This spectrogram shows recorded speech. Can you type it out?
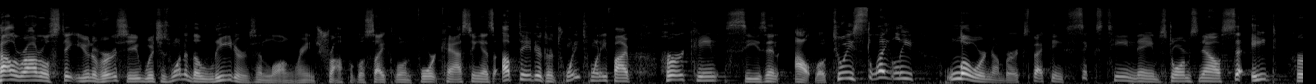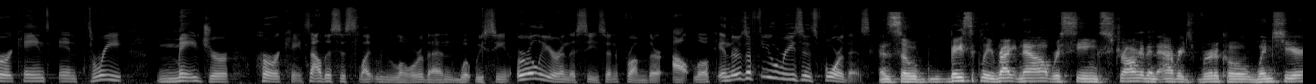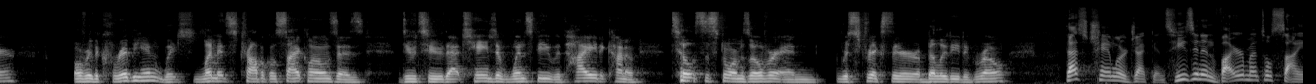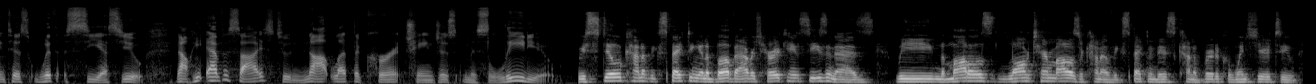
Colorado State University, which is one of the leaders in long-range tropical cyclone forecasting, has updated their 2025 hurricane season outlook to a slightly lower number, expecting 16 named storms now, eight hurricanes and three major hurricanes. Now, this is slightly lower than what we've seen earlier in the season from their outlook, and there's a few reasons for this. And so basically right now we're seeing stronger than average vertical wind shear over the Caribbean, which limits tropical cyclones as due to that change of wind speed with height, it kind of tilts the storms over and restricts their ability to grow. That's Chandler Jenkins. He's an environmental scientist with CSU. Now, he emphasized to not let the current changes mislead you. We're still kind of expecting an above average hurricane season as we, the models, long term models are kind of expecting this kind of vertical wind shear to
